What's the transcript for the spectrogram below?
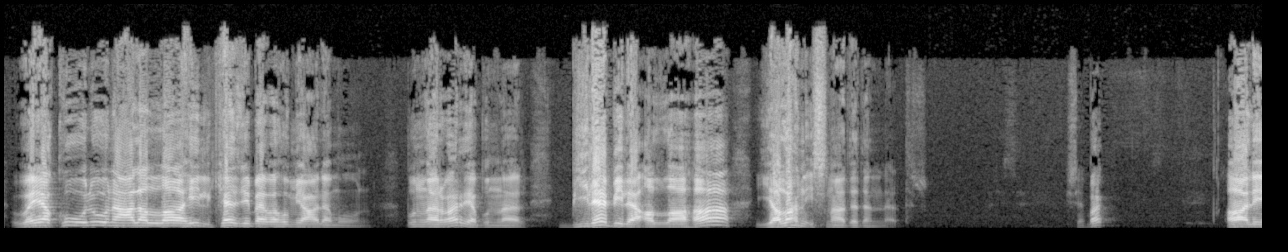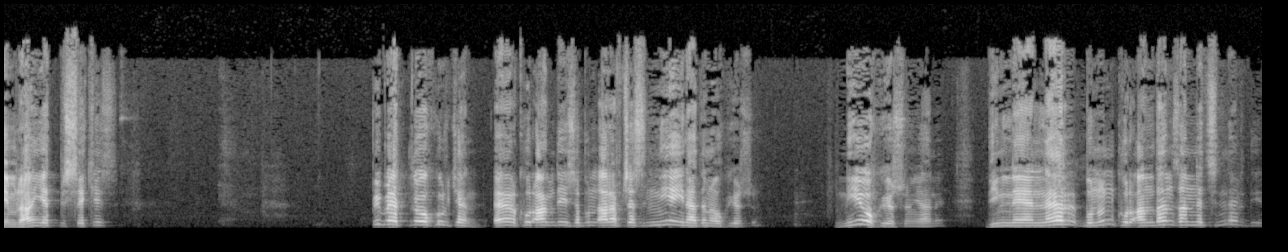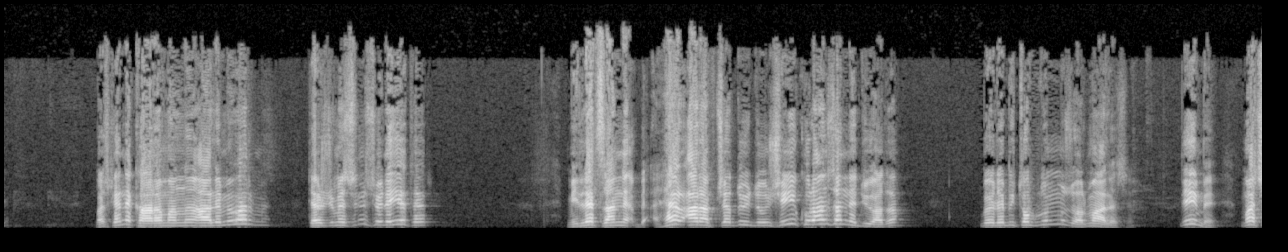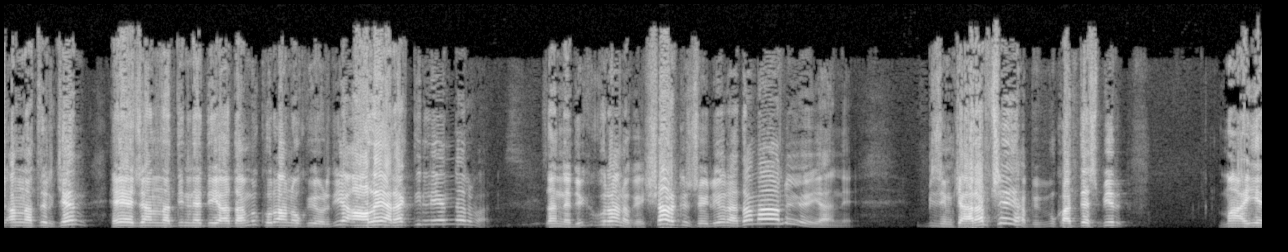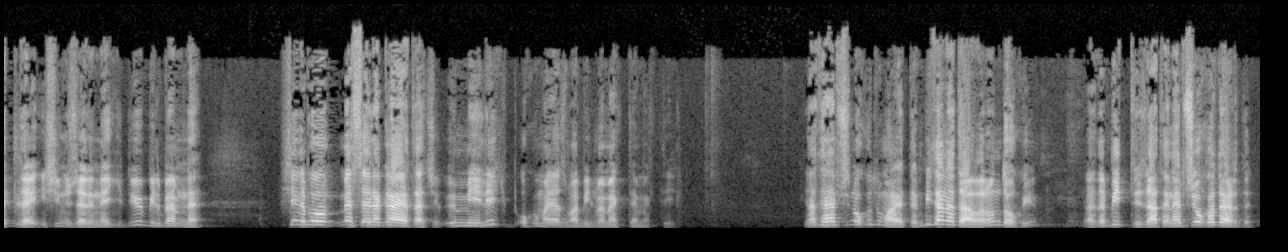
Ve yekulune alallahil kezibe ve hum ya'lemun. Bunlar var ya bunlar bile bile Allah'a yalan isnat edenlerdir. İşte bak Ali İmran 78 bir metni okurken eğer Kur'an değilse bunun Arapçası niye inadına okuyorsun? Niye okuyorsun yani? Dinleyenler bunun Kur'an'dan zannetsinler diye. Başka ne kahramanlığın alemi var mı? Tercümesini söyle yeter. Millet zannet her Arapça duyduğu şeyi Kur'an zannediyor adam. Böyle bir toplumumuz var maalesef. Değil mi? Maç anlatırken heyecanla dinlediği adamı Kur'an okuyor diye ağlayarak dinleyenler var. Zannediyor ki Kur'an okuyor. Şarkı söylüyor adam ağlıyor yani. Bizimki Arapça ya bir mukaddes bir mahiyetle işin üzerine gidiyor bilmem ne. Şimdi bu mesele gayet açık. Ümmilik okuma yazma bilmemek demek değil. Zaten hepsini okudum ayetlerin. Bir tane daha var onu da okuyayım. Zaten bitti. Zaten hepsi o kadardı.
